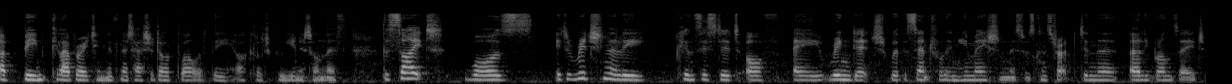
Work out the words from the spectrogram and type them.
I've been collaborating with Natasha Dodwell of the Archaeological Unit on this. The site was, it originally consisted of a ring ditch with a central inhumation. This was constructed in the early Bronze Age.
